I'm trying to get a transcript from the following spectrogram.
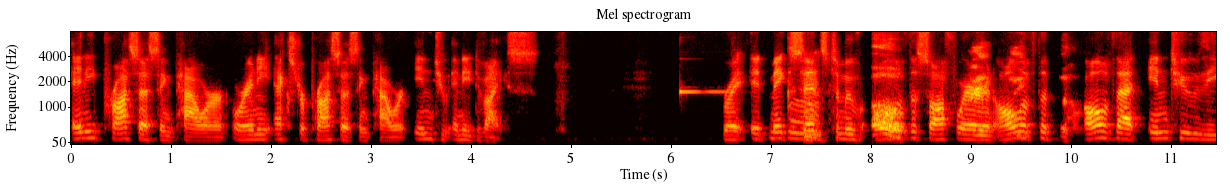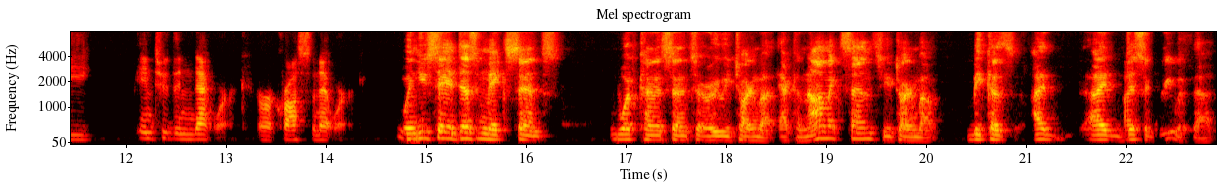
any processing power or any extra processing power into any device. Right? It makes mm. sense to move all oh, of the software and all of the all of that into the into the network or across the network. When you say it doesn't make sense, what kind of sense are we talking about? Economic sense? Are you talking about because I I disagree I, with that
